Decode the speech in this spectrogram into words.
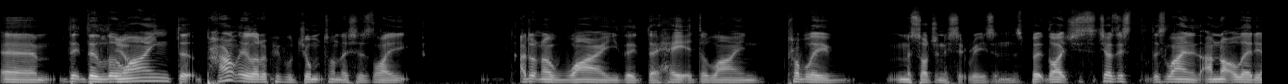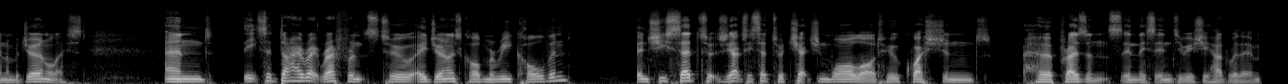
Um, the the Yeah. line that apparently a lot of people jumped on this is like, I don't know why they they hated the line. Probably misogynistic reasons, but like she, she has this this line, "I'm not a lady and I'm a journalist," and it's a direct reference to a journalist called Marie Colvin, and she said to she actually said to a Chechen warlord who questioned her presence in this interview she had with him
